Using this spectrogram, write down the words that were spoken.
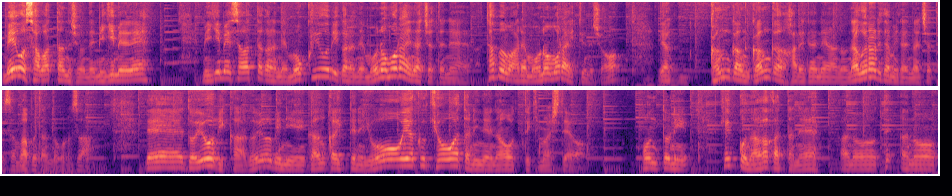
目を触ったんでしょうね右目ね。右目触ったからね木曜日からね物もらいになっちゃってね多分あれ物もらいって言うんでしょ？いやガンガンガンガン腫れてねあの殴られたみたいになっちゃってさまぶたのところさ。で土曜日か土曜日に眼科行ってねようやく今日あたりね治ってきましたよ。本当に。結構長かったね。あのてあの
